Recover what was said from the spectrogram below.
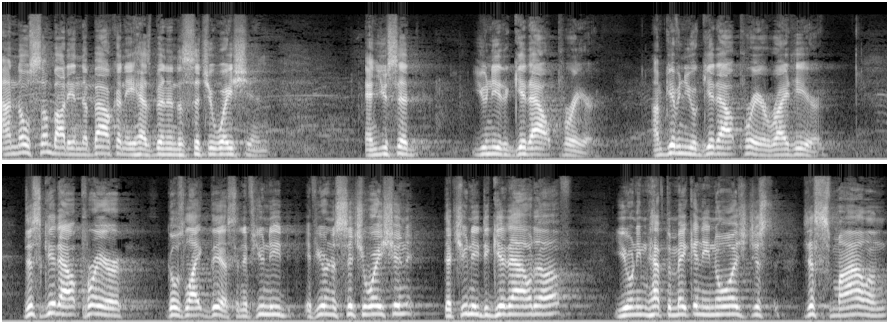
I know somebody in the balcony has been in a situation and you said you need a get out prayer. I'm giving you a get out prayer right here. This get out prayer goes like this. And if you need, if you're in a situation that you need to get out of, you don't even have to make any noise. Just, just smile and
